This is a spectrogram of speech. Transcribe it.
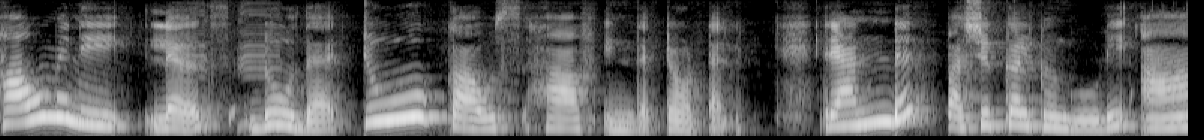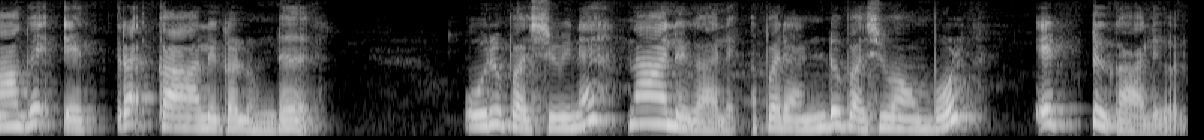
How many legs do the two cows have in the total രണ്ട് പശുക്കൾക്കും കൂടി ആകെ എത്ര കാലുകളുണ്ട്? ഒരു പശുവിന് നാല് കാൽ. അപ്പോൾ രണ്ട് പശു ആകുമ്പോൾ എട്ട് കാലുകൾ.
